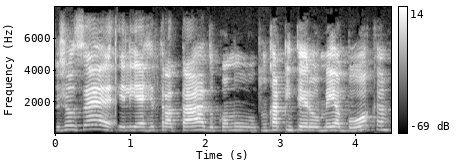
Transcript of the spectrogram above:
José, ele é retratado como um carpinteiro meia boca,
